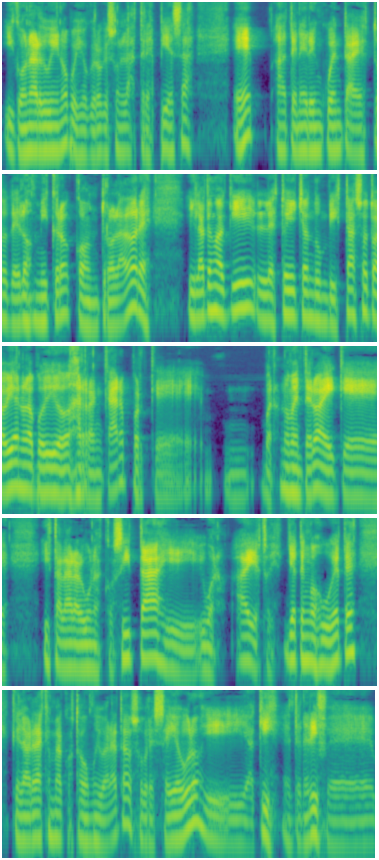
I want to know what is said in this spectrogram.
y con Arduino, pues yo creo que son las tres piezas eh, a tener en cuenta esto de los microcontroladores. Y la tengo aquí, le estoy echando un vistazo, todavía no la he podido arrancar porque, mm, bueno, no me entero, hay que instalar algunas cositas y, bueno, ahí estoy. Ya tengo juguetes que la verdad es que me ha costado muy barata, sobre 6 euros y aquí, en Tenerife,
